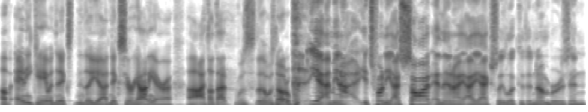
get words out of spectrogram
of any game in the Nick, in the uh, Nick Sirianni era. Uh, I thought that was that was notable. Yeah, I mean, I, it's funny. I saw it and then I, I actually looked at the numbers, and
